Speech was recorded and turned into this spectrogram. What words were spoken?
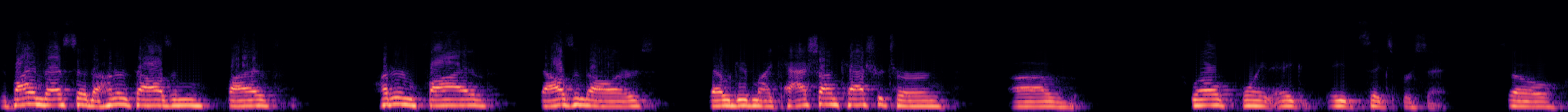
if I invested $100,000, $105,000, that would give my cash on cash return of 12.86%. So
